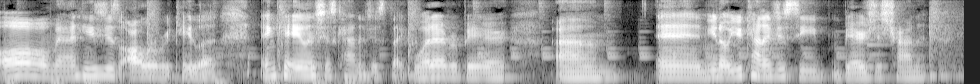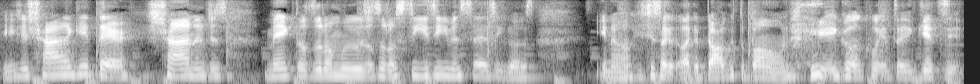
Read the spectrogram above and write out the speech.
oh man, he's just all over Kayla. And Kayla's just kind of just like, whatever, Bear. Um, and you know, you kind of just see Bear's just trying to, he's just trying to get there. He's trying to just make those little moves, those little seeds. He even says he goes, you know, he's just like like a dog with the bone. he ain't gonna quit until he gets it.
